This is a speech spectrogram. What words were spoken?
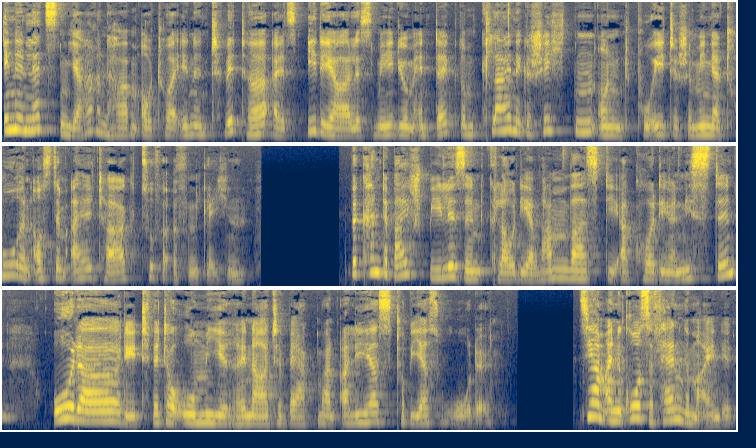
In den letzten Jahren haben AutorInnen Twitter als ideales Medium entdeckt, um kleine Geschichten und poetische Miniaturen aus dem Alltag zu veröffentlichen. Bekannte Beispiele sind Claudia Wambas, die Akkordeonistin, oder die Twitter-Omi Renate Bergmann alias Tobias Rode. Sie haben eine große Fangemeinde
